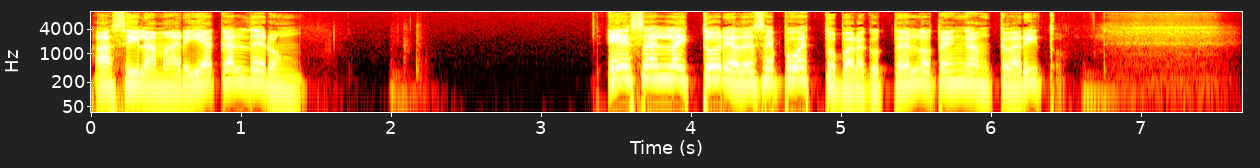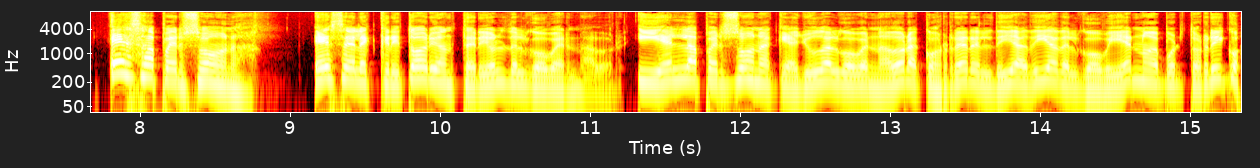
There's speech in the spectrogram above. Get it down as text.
a Sila María Calderón. Esa es la historia de ese puesto para que ustedes lo tengan clarito. Esa persona es el escritorio anterior del gobernador y es la persona que ayuda al gobernador a correr el día a día del gobierno de Puerto Rico,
